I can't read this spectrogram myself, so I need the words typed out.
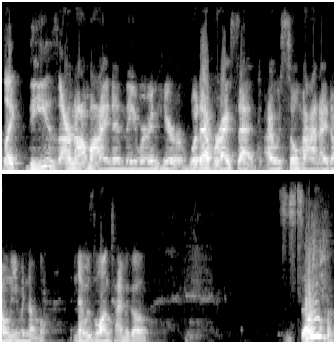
Like these are not mine. And they were in here. Whatever i said. I was so mad. I don't even know. And it was a long time ago. So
